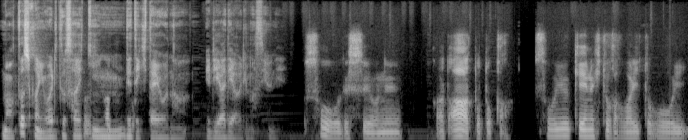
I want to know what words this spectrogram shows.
まあ確かに割と最近出てきたようなエリアではありますよね。そうですよね。あとアートとか、そういう系の人が割と多い、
